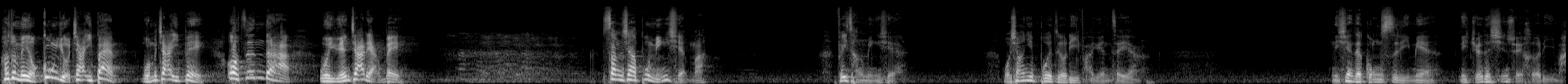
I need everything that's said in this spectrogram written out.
他说没有，工友加一半。我们加一倍哦，真的，委员加两倍，上下不明显吗？非常明显，我相信不会只有立法院这样。你现在公司里面，你觉得薪水合理吗？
